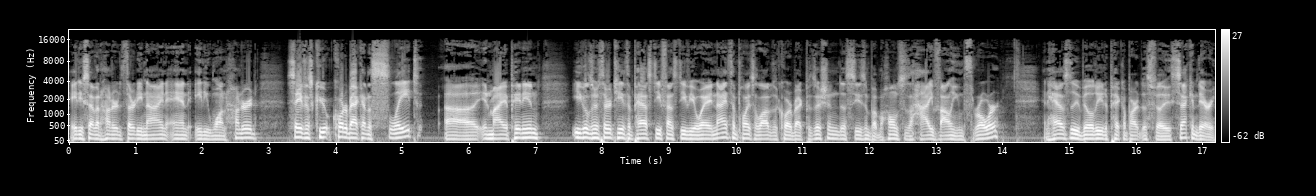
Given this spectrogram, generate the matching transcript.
8,700, 39, and 8,100. Safest quarterback on the slate, uh, in my opinion. Eagles are 13th in pass defense DVOA, ninth in points allowed to the quarterback position this season, but Mahomes is a high volume thrower and has the ability to pick apart this Philly secondary.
